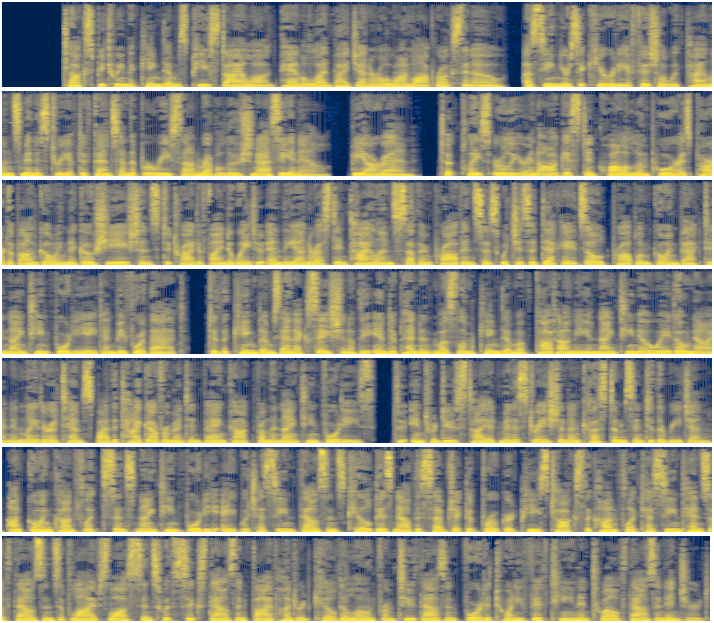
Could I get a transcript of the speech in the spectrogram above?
Talks between the kingdom's peace dialogue panel led by General Wanlop Rugsanaoh, a senior security official with Thailand's Ministry of Defense and the Barisan Revolusi Nasional, BRN, took place earlier in August in Kuala Lumpur as part of ongoing negotiations to try to find a way to end the unrest in Thailand's southern provinces, which is a decades old problem going back to 1948 and before that, to the kingdom's annexation of the independent Muslim kingdom of Pattani in 1908 09 and later attempts by the Thai government in Bangkok from the 1940s to introduce Thai administration and customs into the region. Ongoing conflict since 1948, which has seen thousands killed, is now the subject of brokered peace talks. The conflict has seen tens of thousands of lives lost since, with 6,500 killed alone from 2004 to 2015 and 12,000 injured.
